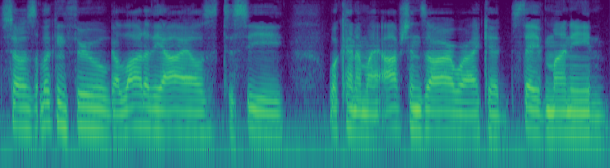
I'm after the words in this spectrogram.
So I was looking through a lot of the aisles to see what kind of my options are, where I could save money and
